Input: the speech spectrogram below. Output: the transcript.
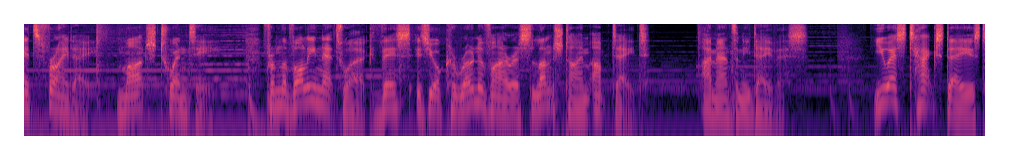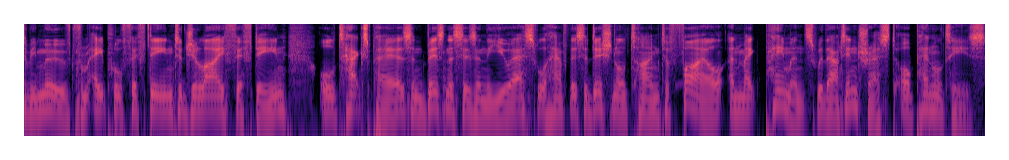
It's Friday, March 20. From the Volley Network, this is your coronavirus lunchtime update. I'm Anthony Davis. US tax day is to be moved from April 15 to July 15. All taxpayers and businesses in the US will have this additional time to file and make payments without interest or penalties.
